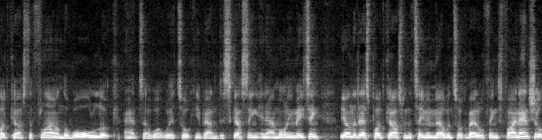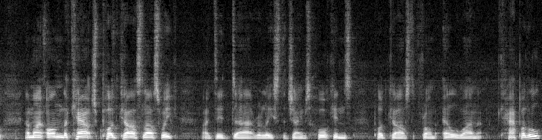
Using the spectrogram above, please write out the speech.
podcast, the fly on the wall look at uh, what we're talking about and discussing in our morning meeting. The On the Desk podcast, when the team in Melbourne talk about all things financial, and my On the Couch podcast last week. I did uh, release the James Hawkins podcast from L1 Capital,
